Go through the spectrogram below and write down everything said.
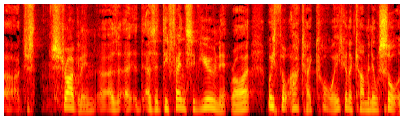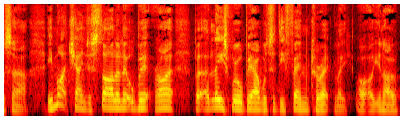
uh, just struggling as a, as a defensive unit, right? We thought, okay, cool, he's going to come and he'll sort us out. He might change his style a little bit, right? But at least we'll be able to defend correctly, or, or, you know.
